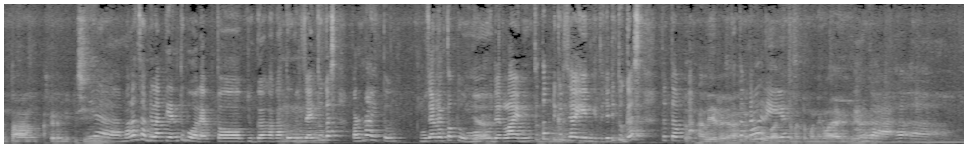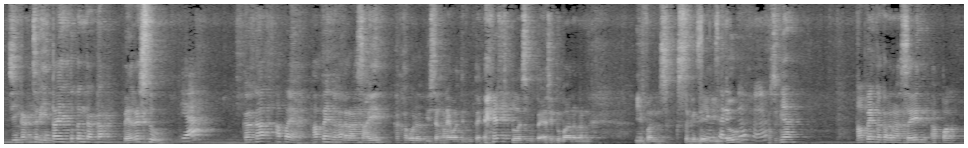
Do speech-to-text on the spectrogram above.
tentang akademik di sini Iya, malah sambil latihan tuh bawa laptop juga kakak tuh Hmm. ngerjain tugas pernah itu ngerjain laptop tuh mau Iya. deadline tetap dikerjain gitu. Jadi tugas tetap tetap ngalir ya Tetap ngalir. teman-teman yang lain gitu ya enggak, singkat cerita itu kan kakak beres tuh ya kakak apa ya apa yang kakak rasain kakak udah bisa ngelewatin UTS plus UTS itu barengan event se- segede Sebesar gitu itu, hah? maksudnya apa yang kakak rasain? Apa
